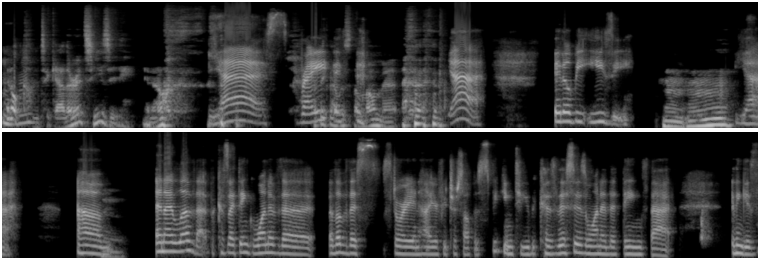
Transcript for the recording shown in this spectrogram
It'll mm-hmm. come together. It's easy, you know. Yes, right. that was the moment. yeah, it'll be easy. Mm-hmm. Yeah. Um, yeah. and I love that because I think one of the I love this story and how your future self is speaking to you because this is one of the things that I think is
